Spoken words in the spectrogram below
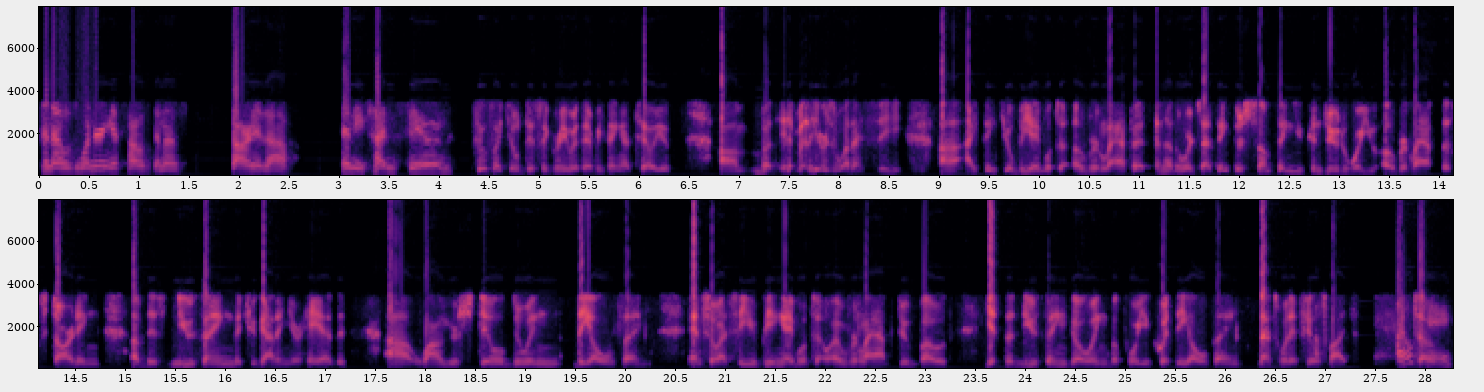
and I was wondering if I was going to start it up anytime soon. feels like you'll disagree with everything I tell you. Um, but but here's what I see. Uh, I think you'll be able to overlap it. In other words, I think there's something you can do to where you overlap the starting of this new thing that you got in your head uh, while you're still doing the old thing. And so I see you being able to overlap, do both, get the new thing going before you quit the old thing. That's what it feels like. Okay.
